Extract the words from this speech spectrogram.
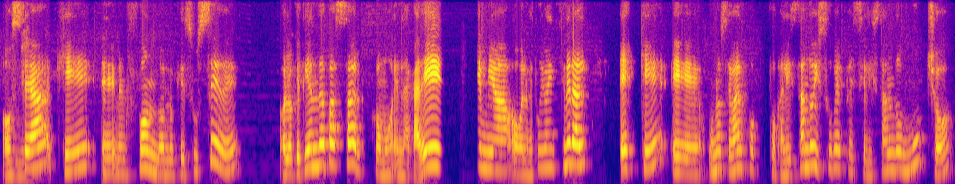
O sea que en el fondo lo que sucede o lo que tiende a pasar, como en la academia o en los estudios en general, es que eh, uno se va focalizando y subespecializando mucho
